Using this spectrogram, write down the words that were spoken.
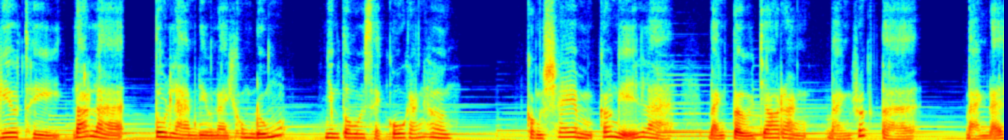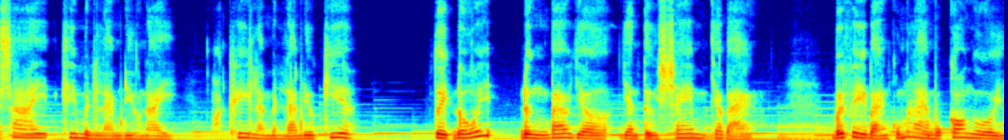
guilty đó là tôi làm điều này không đúng, nhưng tôi sẽ cố gắng hơn. Còn shame có nghĩa là bạn tự cho rằng bạn rất tệ, bạn đã sai khi mình làm điều này hoặc khi là mình làm điều kia. Tuyệt đối đừng bao giờ dành từ shame cho bạn, bởi vì bạn cũng là một con người,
